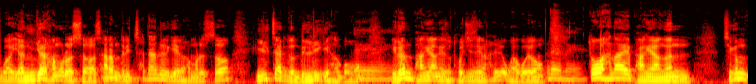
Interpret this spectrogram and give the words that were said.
연결함으로써 사람들이 찾아들게 함으로써 일자리도 늘리게 하고 네. 이런 방향에서 도시재생을 하려고 하고요. 네. 네. 또 하나의 방향은 지금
